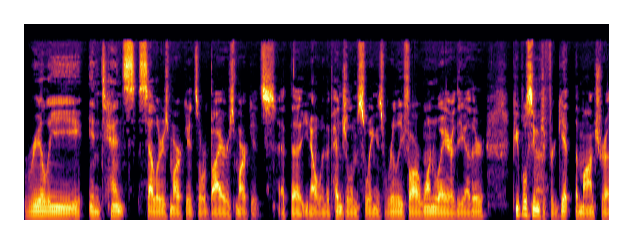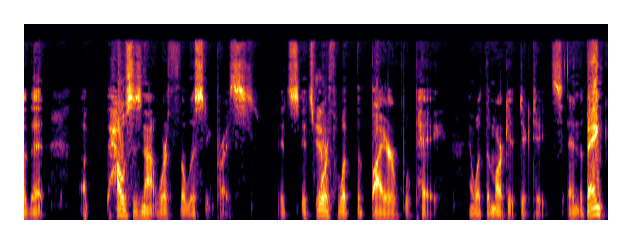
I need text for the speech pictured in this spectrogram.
really intense sellers markets or buyers markets at the you know when the pendulum swings really far one way or the other people seem yeah. to forget the mantra that a house is not worth the listing price it's it's yeah. worth what the buyer will pay and what the market dictates and the bank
